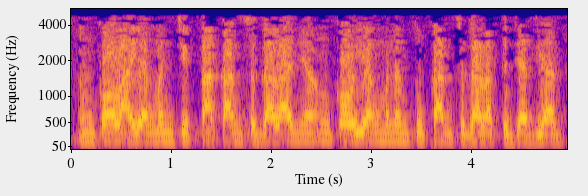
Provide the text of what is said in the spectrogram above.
Engkaulah yang menciptakan segalanya. Engkau yang menentukan segala kejadian.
